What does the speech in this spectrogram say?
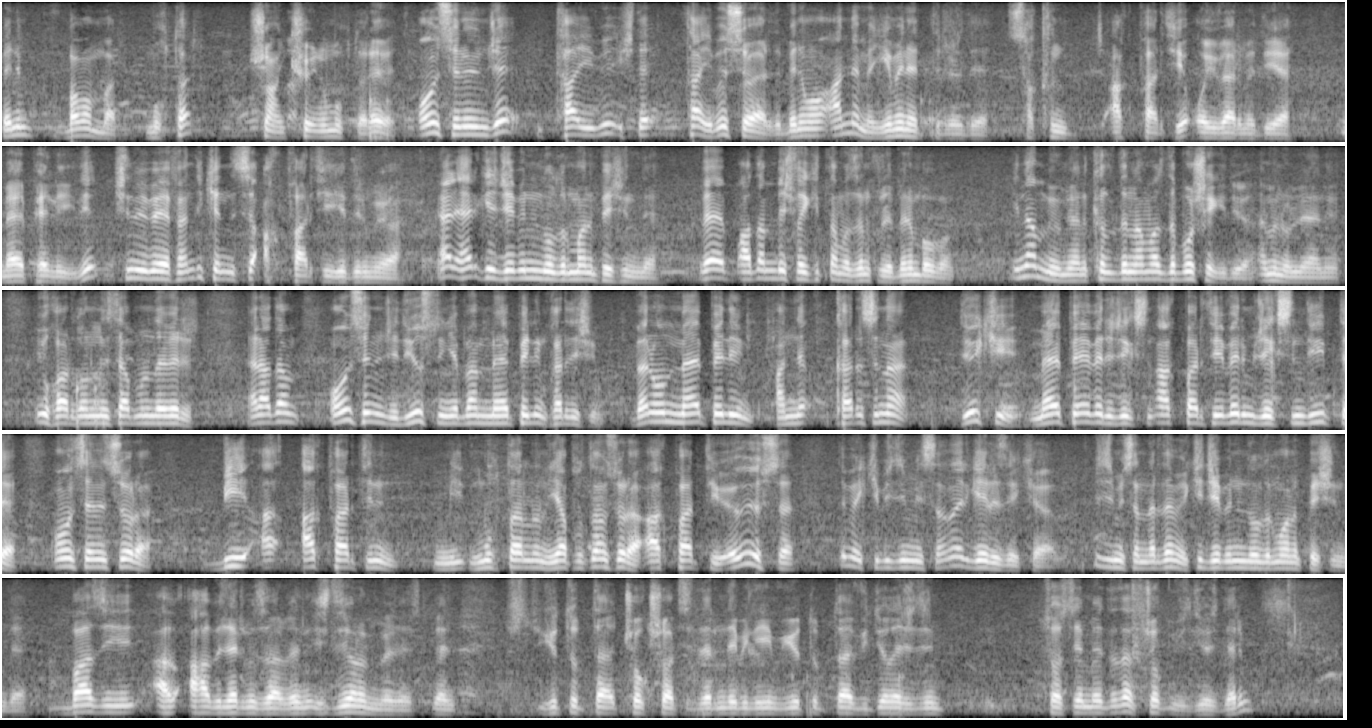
Benim babam var muhtar. Şu an köyünün muhtarı evet. 10 sene önce Tayyip'i işte Tayyip'e söverdi. Benim o anneme yemin ettirirdi. Sakın AK Parti'ye oy verme diye. MHP'liydi. Şimdi beyefendi kendisi AK Parti'yi yedirmiyor. Yani herkes cebini doldurmanın peşinde. Ve adam 5 vakit namazını kılıyor benim babam. İnanmıyorum yani kıldığı namaz da boşa gidiyor emin ol yani. Yukarıda onun hesabını da verir. Yani adam 10 sene önce diyorsun ya ben MHP'liyim kardeşim. Ben onun MHP'liyim. Anne karısına diyor ki MHP'ye vereceksin AK Parti'ye vermeyeceksin deyip de 10 sene sonra bir AK Parti'nin muhtarlığını yaptıktan sonra AK Parti'yi övüyorsa demek ki bizim insanlar geri zekalı. Bizim insanlar demek ki cebini doldurmanın peşinde. Bazı abilerimiz var ben izliyorum böyle. Ben YouTube'da çok short izlerim bileyim YouTube'da videolar izlerim. Sosyal medyada da çok video izlerim.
